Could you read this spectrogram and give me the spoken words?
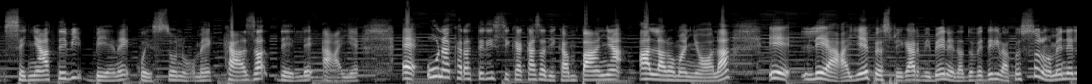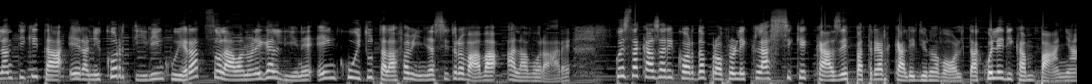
Segnatevi bene questo nome, Casa delle Aie. È una caratteristica casa di campagna alla romagnola e le aie, per spiegarvi bene da dove deriva questo nome, nell'antichità erano i cortili in cui razzolavano le galline e in cui tutta la famiglia si trovava a lavorare. Questa casa ricorda proprio le classiche case patriarcali di una volta, quelle di campagna,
